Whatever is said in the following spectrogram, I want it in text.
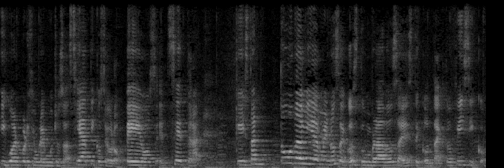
igual por ejemplo hay muchos asiáticos, europeos, etcétera, que están todavía menos acostumbrados a este contacto físico.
